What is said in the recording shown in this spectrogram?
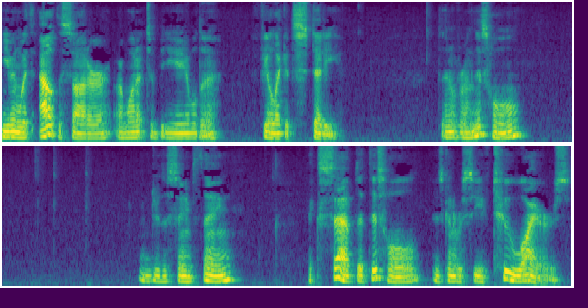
Even without the solder, I want it to be able to feel like it's steady. Then over on this hole, and do the same thing, except that this hole is going to receive two wires.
